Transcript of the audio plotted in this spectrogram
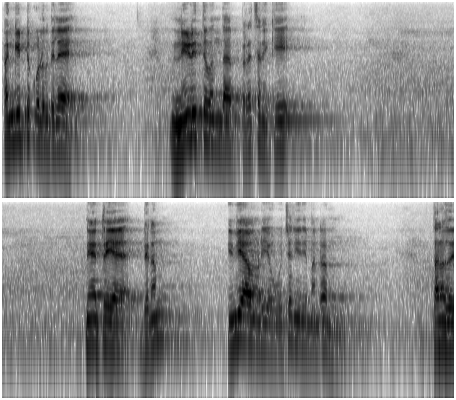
பங்கிட்டுக் கொள்வதிலே நீடித்து வந்த பிரச்சனைக்கு நேற்றைய தினம் இந்தியாவினுடைய உச்சநீதிமன்றம் தனது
